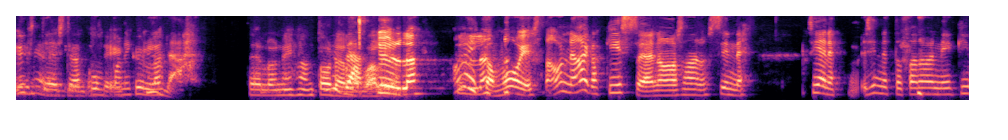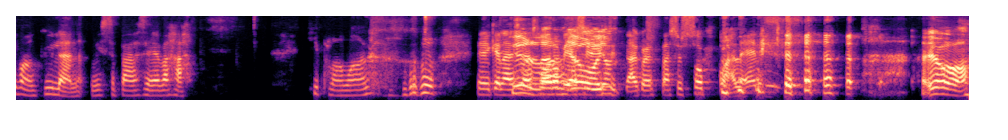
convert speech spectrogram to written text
yhteistyökumppani kyllä. kyllä. Teillä on ihan todella Hyvä. paljon. Kyllä. Aika moista. On ne aika kissoja, ne on saanut sinne, sinne, sinne tota noin niin kivan kylän, missä pääsee vähän hiplaamaan. Meikäläisiä sormia joo, syysyttää, kun et päässyt soppailemaan. Joo.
